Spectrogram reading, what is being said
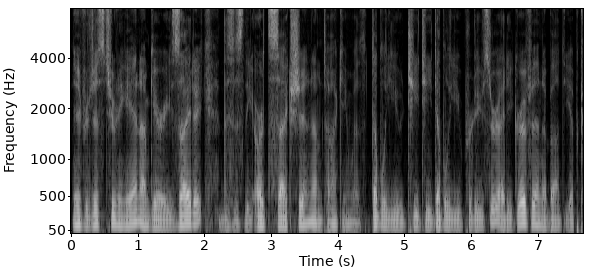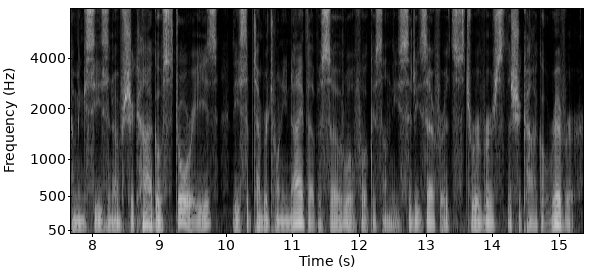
If you're just tuning in, I'm Gary Zidek. This is the arts section. I'm talking with WTTW producer Eddie Griffin about the upcoming season of Chicago Stories. The September 29th episode will focus on the city's efforts to reverse the Chicago River.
